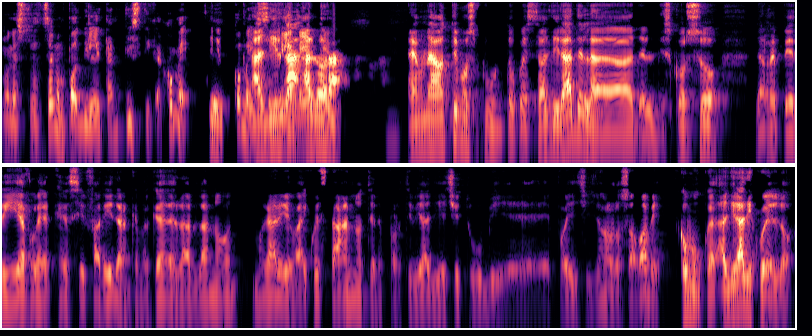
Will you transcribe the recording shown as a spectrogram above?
una situazione un po' dilettantistica. Come, sì, come al di là, allora, è un ottimo spunto questo, al di là del, del discorso del reperirle che si fa ridere anche perché l'anno magari vai quest'anno te ne porti via 10 tubi e poi dici non lo so vabbè comunque al di là di quello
